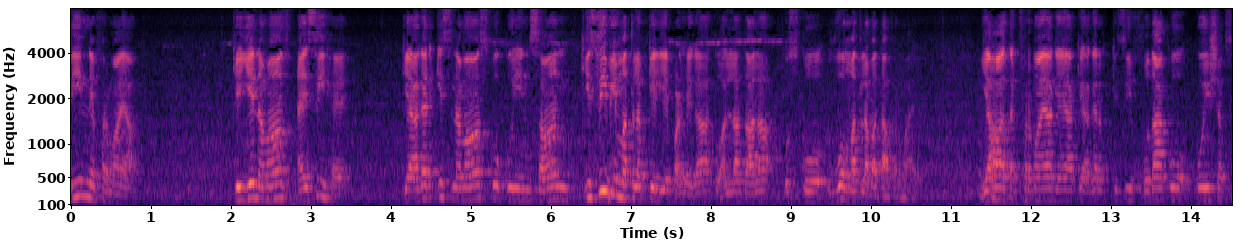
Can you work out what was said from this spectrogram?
دین نے فرمایا کہ یہ نماز ایسی ہے کہ اگر اس نماز کو کوئی انسان کسی بھی مطلب کے لیے پڑھے گا تو اللہ تعالیٰ اس کو وہ مطلب عطا فرمائے۔ یہاں تک فرمایا گیا کہ اگر کسی خدا کو، کوئی شخص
